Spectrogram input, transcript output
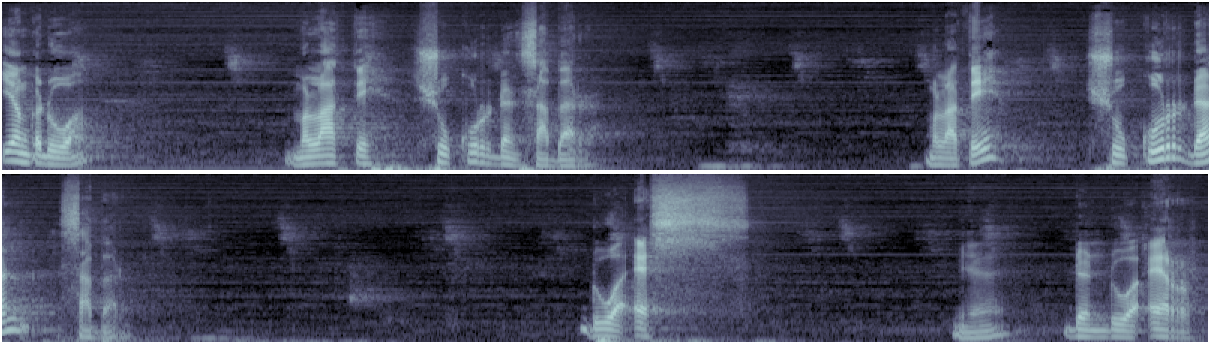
Yang kedua, melatih syukur dan sabar. Melatih syukur dan sabar. Dua S ya dan dua R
